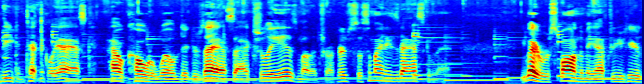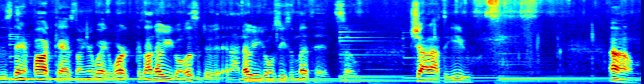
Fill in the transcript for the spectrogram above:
that you can technically ask how cold a well digger's ass actually is, mother truckers. So somebody needs to ask him that you better respond to me after you hear this damn podcast on your way to work because I know you're going to listen to it and I know you're going to see some meth heads. So, shout out to you. Um,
